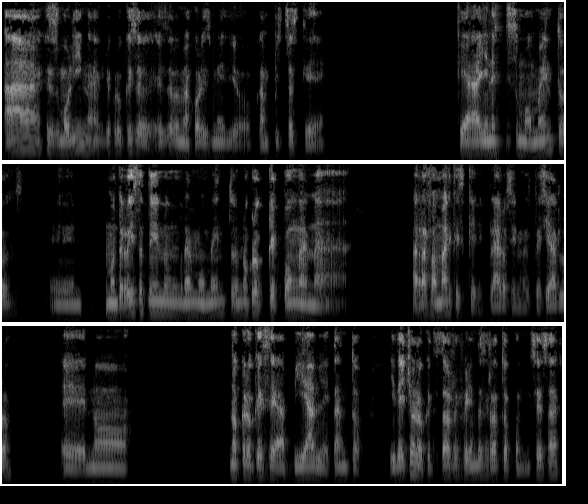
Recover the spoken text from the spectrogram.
a Jesús Molina, yo creo que es, es de los mejores mediocampistas que, que hay en estos momentos. Monterrey está teniendo un gran momento. No creo que pongan a, a Rafa Márquez, que claro, sin despreciarlo, eh, no, no creo que sea viable tanto. Y de hecho, lo que te estaba refiriendo hace rato con César,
